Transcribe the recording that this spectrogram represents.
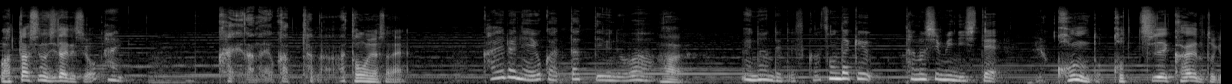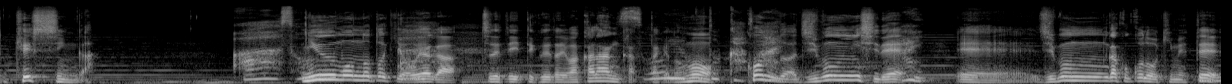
私の時代ですよ、はい、帰らなよかったな。と思いましたね。帰らにゃよかったっていうのは、はい、えなんでですか？そんだけ楽しみにして。今度こっちへ帰る時の決心が。あそう。入門の時は親が連れて行ってくれたり分からんかったけども今度は自分意思でえー、自分が心を決めて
